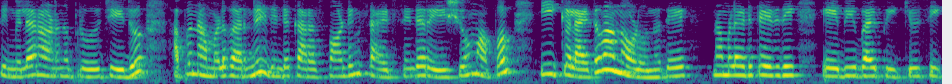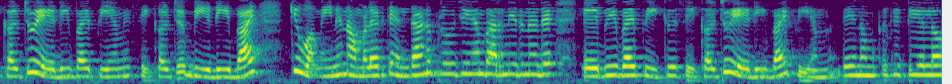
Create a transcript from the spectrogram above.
സിമിലർ ആണെന്ന് പ്രൂവ് ചെയ്തു. അപ്പം നമ്മൾ പറഞ്ഞു ഇതിന്റെ കറസ്പോണ്ടിങ് സൈഡ്സിന്റെ റേഷ്യവും അപ്പം ഈക്വൽ ആയിട്ട് വന്നോളൂ ദേ നമ്മൾ എടുത്ത് എഴുതി A B by P Q is equal to A D by P M is equal to B D by Q M ഇനി നമ്മളെടുത്ത് എന്താണ് പ്രൂവ് ചെയ്യാൻ പറഞ്ഞിരുന്നത്? A B by P Q is equal to A D by P M ദേ നമുക്ക് കിട്ടിയല്ലോ.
